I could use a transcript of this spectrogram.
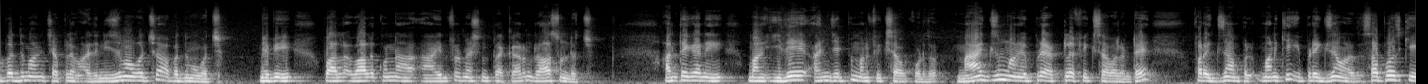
అబద్ధమా అని చెప్పలేము. అది నిజం అవ్వచ్చు అబద్ధం అవ్వచ్చు మేబీ వాళ్ళ వాళ్ళకున్న ఇన్ఫర్మేషన్ ప్రకారం రాసి ఉండొచ్చు అంతేగాని మనం ఇదే అని చెప్పి మనం ఫిక్స్ అవ్వకూడదు. మ్యాక్సిమం మనం ఎప్పుడు ఎట్లా ఫిక్స్ అవ్వాలంటే ఫర్ ఎగ్జాంపుల్ మనకి ఇప్పుడు ఎగ్జామ్ సపోజ్కి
